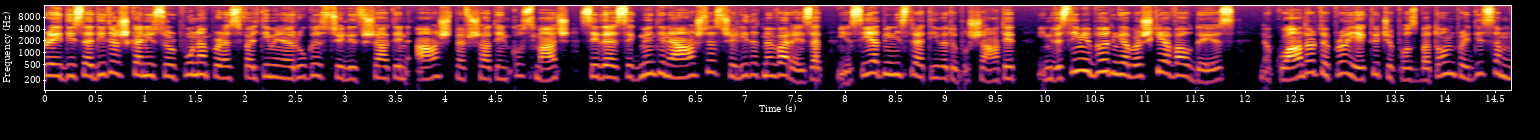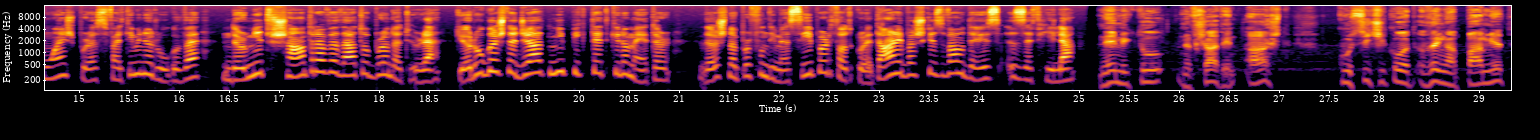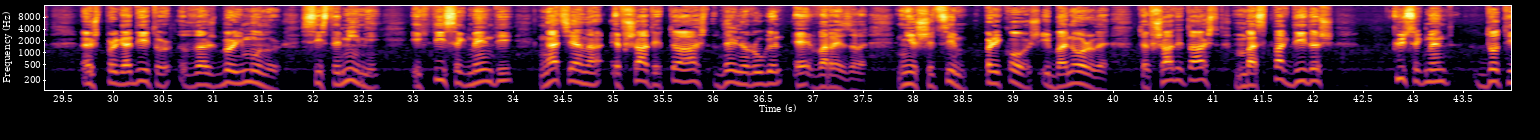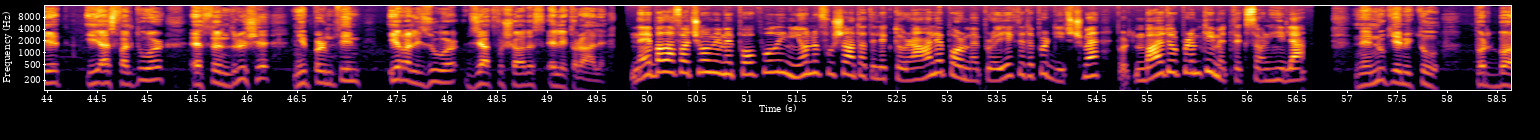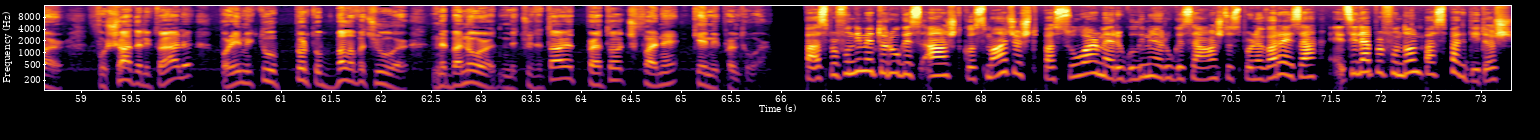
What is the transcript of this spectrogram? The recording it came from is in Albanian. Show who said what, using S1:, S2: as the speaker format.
S1: Prej disa ditësh ka nisur puna për asfaltimin e rrugës që lidh fshatin Ashtë me fshatin Kosmaç, si dhe segmentin e Ashtës që lidhet me varrezat, njësi administrative të Bushatit. Investimi bëhet nga Bashkia Vau Dejës, në kuadër të projektit që po zbaton prej disa muajsh për asfaltimin e rrugëve ndërmjet fshatrave dhe ato brenda tyre. Kjo rrugë është e gjatë një pikë tetë kilometër dhe është në përfundim e sipër, thotë kryetari i Bashkisë Vau Dejës, Zef Hila.
S2: Ne jemi këtu në fshatin Ashtë, ku siç shikohet dhe nga pamjet, është përgatitur dhe është bërë i mundur sistemimi i këtij segmenti nga qendra e fshatit të Ashtë deri në rrugën e varrezave. Një shqetësim prej kohësh i banorëve të fshatit të Ashtë, mbas pak ditësh, ky segment do të jetë i asfaltuar e thënë ndryshe, një premtim i realizuar gjatë fushatës elektorale.
S1: Ne ballafaqohemi me popullin jo në fushatat elektorale, por me projekte të përditshme për të mbajtur premtimet, thekson Hila.
S2: Ne nuk jemi këtu për të bërë fushatë elektorale, por jemi këtu për t'u ballafaquar me banorët, me qytetarët për ato çfarë ne kemi premtuar.
S1: Pas përfundimit të rrugës Ashtë-Kosmaç, është pasuar me rregullimin e rrugës së Ashtës për në varreza, e cila përfundon pas pak ditësh.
